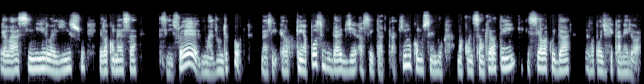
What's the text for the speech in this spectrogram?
ela assimila isso, ela começa, assim, isso é, não é de um dia para outro mas assim, ela tem a possibilidade de aceitar aquilo como sendo uma condição que ela tem e que se ela cuidar, ela pode ficar melhor.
